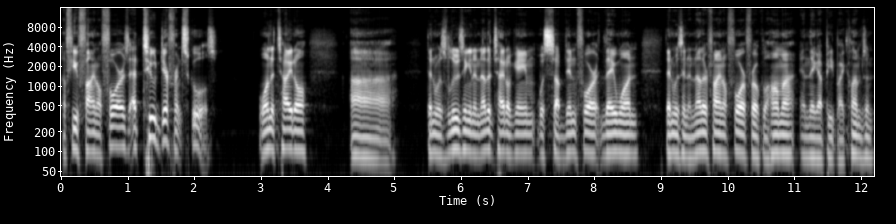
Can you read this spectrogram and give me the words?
a few Final Fours at two different schools. Won a title, uh, then was losing in another title game, was subbed in for. They won, then was in another Final Four for Oklahoma, and they got beat by Clemson.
